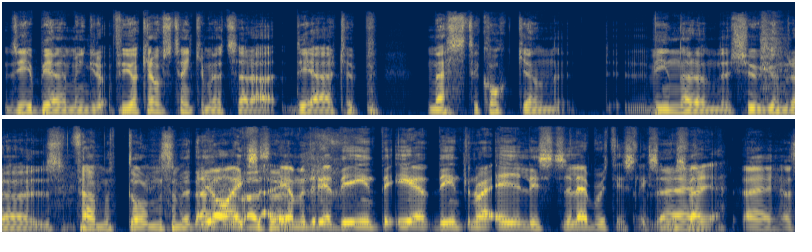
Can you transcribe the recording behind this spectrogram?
det är Benjamin för jag kan också tänka mig att så här, det är typ Mästerkocken vinnaren 2015 som är där. Ja exakt, Alltså, ja, men det, är, det, är inte, det är inte några A-list celebrities liksom, i nej, Sverige. Nej, jag,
